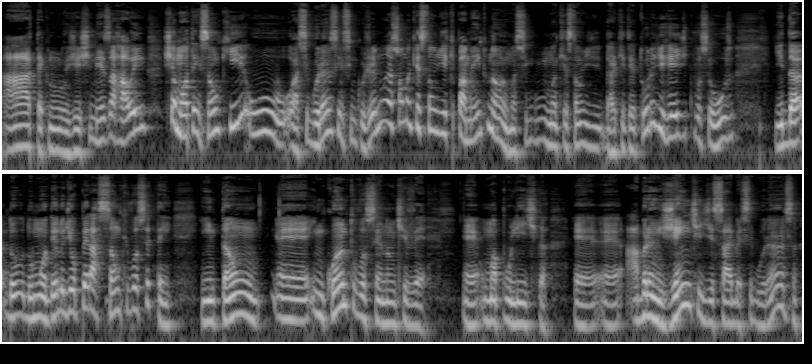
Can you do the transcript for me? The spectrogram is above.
à tecnologia chinesa, a Huawei chamou a atenção que o, a segurança em 5G não é só uma questão de equipamento, não, é uma, uma questão de, da arquitetura de rede que você usa e da, do, do modelo de operação que você tem. Então, é, enquanto você não tiver é, uma política é, é, abrangente de cibersegurança,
